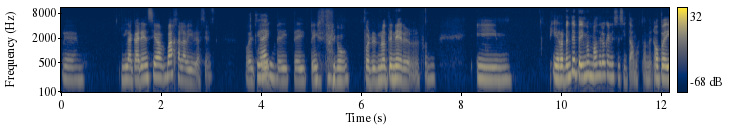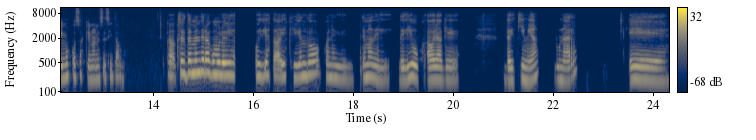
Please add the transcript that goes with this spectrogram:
Eh, y la carencia baja la vibración. O el pedir, pedir, pedir, pedir, por, no tener en el fondo. Y, y de repente pedimos más de lo que necesitamos también. O pedimos cosas que no necesitamos. exactamente era como lo dije. Hoy día estaba ahí escribiendo con el tema del, del ebook, ahora que de alquimia lunar, eh,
